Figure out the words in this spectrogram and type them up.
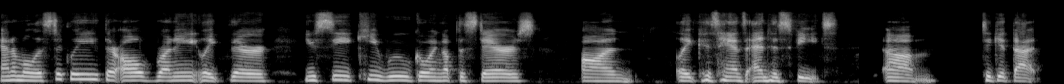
animalistically. They're all running like they're you see kiwoo going up the stairs on like his hands and his feet um to get that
